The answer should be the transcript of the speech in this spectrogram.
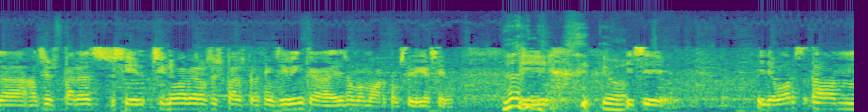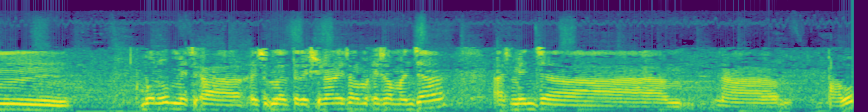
la, els seus pares, si, si no va veure els seus pares per Thanksgiving, que és home mort, com si diguéssim. I, i sí, i llavors, um, Bueno, més, uh, és, la tradicional és el, és el menjar, es menja uh, pavo,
